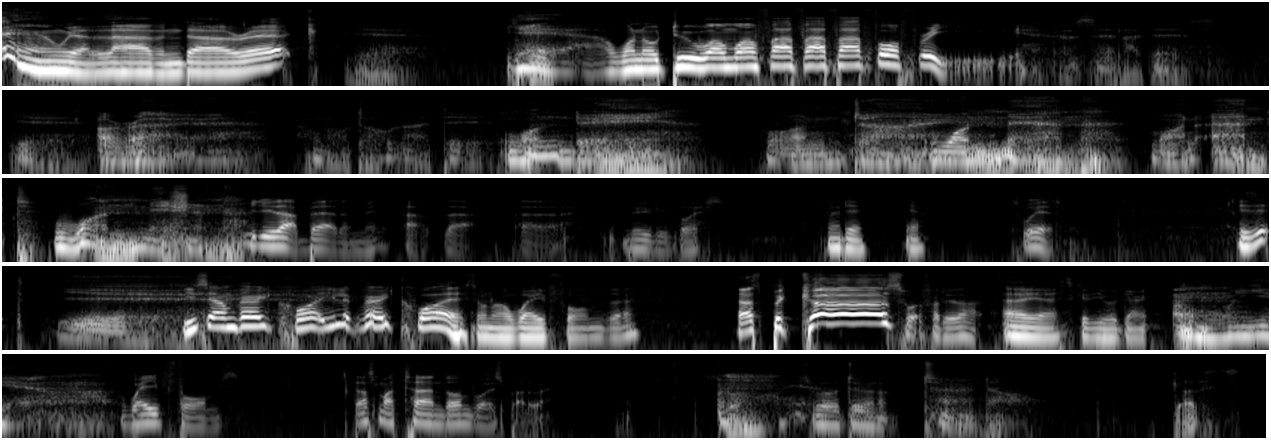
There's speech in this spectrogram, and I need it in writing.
And we're live and direct. Yeah, Yeah, 10211555543. gotta say it like this. Yeah, Alright. I'm gonna talk like this. One day, One time, one man, one ant. one mission. You do that better than me. That that uh, movie voice. I do, yeah. It's weird. Is it? Yeah. You sound very quiet. You look very quiet on our waveforms there. That's because. What if I do that? Oh, yeah, it's because you were going, oh, yeah. Waveforms. That's my turned on voice, by the way. So, so we're doing. I'm turned on. God,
